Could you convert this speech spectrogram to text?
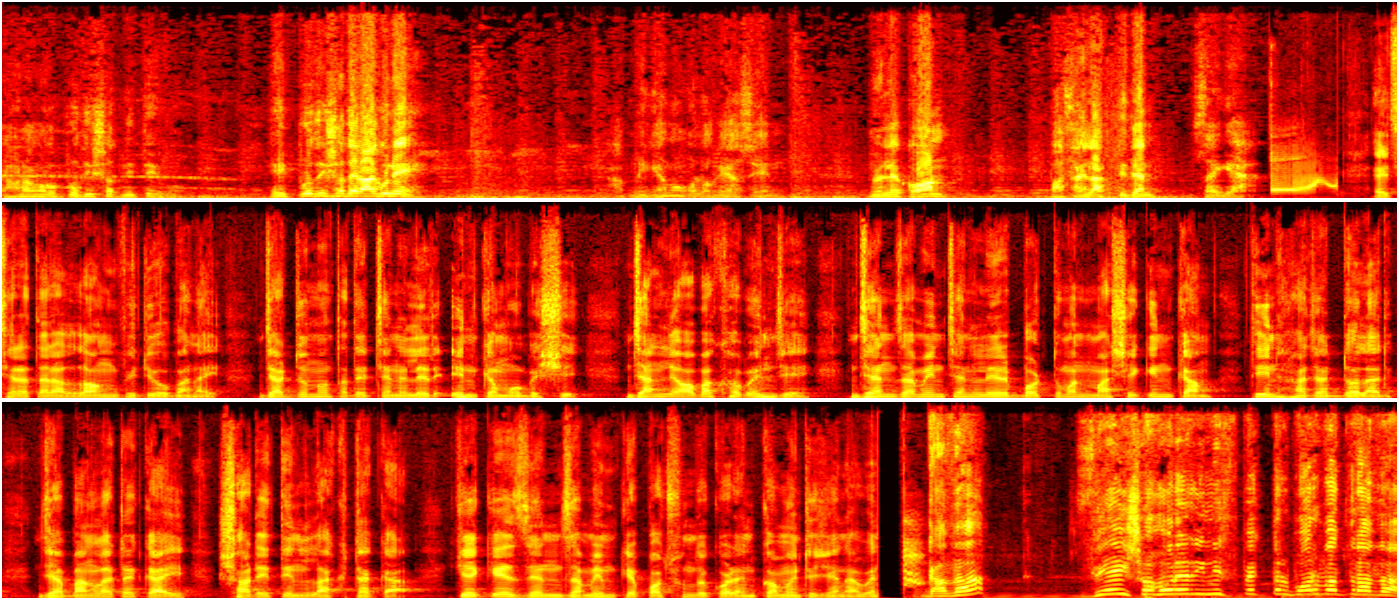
এখন আমাকে প্রতিশোধ নিতে এই প্রতিশোধের আগুনে আপনি কি আমাকে লগে আছেন? নইলে কন পাছায় লাগতে দেন জায়গা। এছাড়া তারা লং ভিডিও বানায় যার জন্য তাদের চ্যানেলের ইনকামও বেশি। জানলে অবাক হবেন যে জেনজামিন চ্যানেলের বর্তমান মাসিক ইনকাম তিন হাজার ডলার যা বাংলা টাকায় সাড়ে তিন লাখ টাকা। কে কে জেনজামিমকে পছন্দ করেন কমেন্টে জানাবেন। গাদা যেই শহরের ইন্সপেক্টর বরবাদ রাজা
